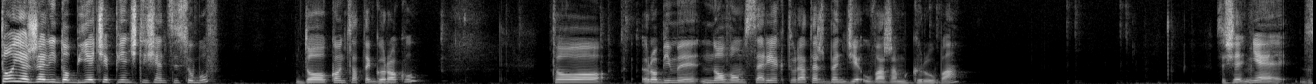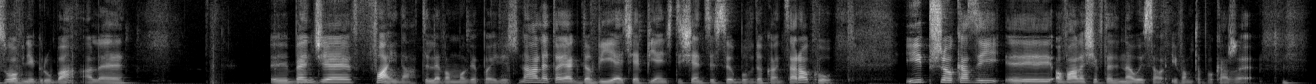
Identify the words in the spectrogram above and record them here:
to jeżeli dobijecie 5000 subów do końca tego roku, to robimy nową serię, która też będzie, uważam, gruba. W sensie nie dosłownie gruba, ale y, będzie fajna, tyle wam mogę powiedzieć. No ale to jak dobijecie 5000 subów do końca roku. I przy okazji yy, owalę się wtedy na łyso i wam to pokażę.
